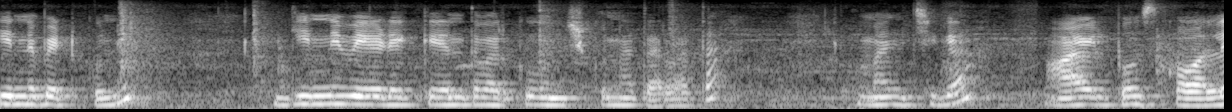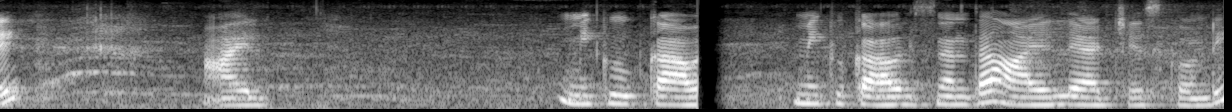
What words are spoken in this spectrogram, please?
గిన్నె పెట్టుకుని గిన్నె వేడెక్కేంత వరకు ఉంచుకున్న తర్వాత మంచిగా ఆయిల్ పోసుకోవాలి. ఆయిల్ మీకు కావ మీకు కావలసినంత ఆయిల్ యాడ్ చేసుకోండి.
